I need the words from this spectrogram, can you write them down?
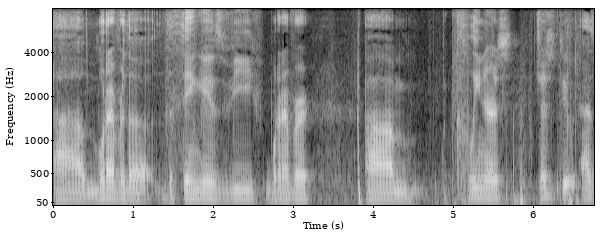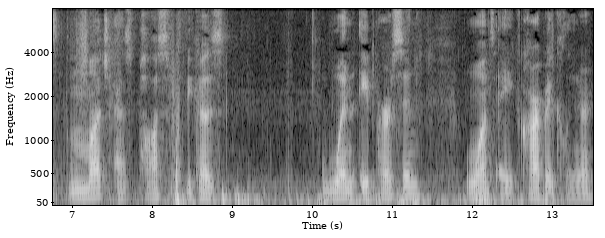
um, whatever the the thing is v whatever um, cleaners just do as much as possible because when a person wants a carpet cleaner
